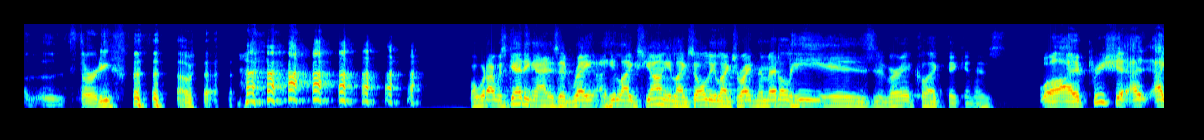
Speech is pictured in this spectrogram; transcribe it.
Uh, thirty. But what I was getting at is that Ray he likes young, he likes old, he likes right in the middle. He is very eclectic in his. Well, I appreciate. I, I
